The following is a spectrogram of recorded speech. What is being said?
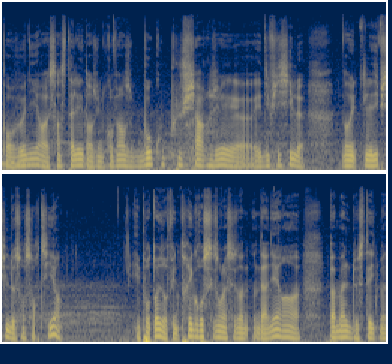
pour venir euh, s'installer dans une conférence beaucoup plus chargée euh, et difficile, dont il est difficile de s'en sortir. Et pourtant, ils ont fait une très grosse saison la saison dernière, hein, pas mal de statement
